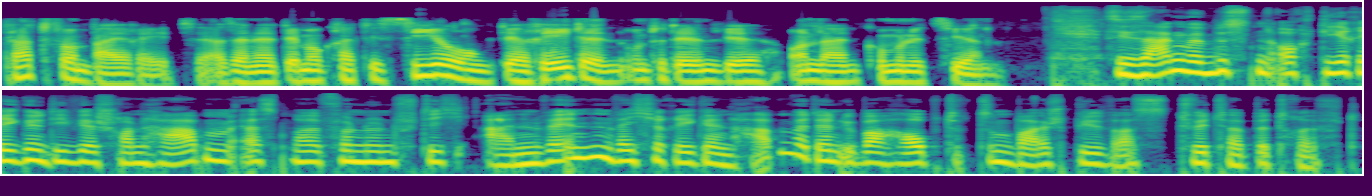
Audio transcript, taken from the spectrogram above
Plattformbeiräte, also eine Demokratisierung der Regeln, unter denen wir online kommunizieren. Sie sagen, wir müssten auch die Regeln, die wir schon haben, erstmal vernünftig anwenden. Welche Regeln haben wir denn überhaupt, zum Beispiel was Twitter betrifft?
